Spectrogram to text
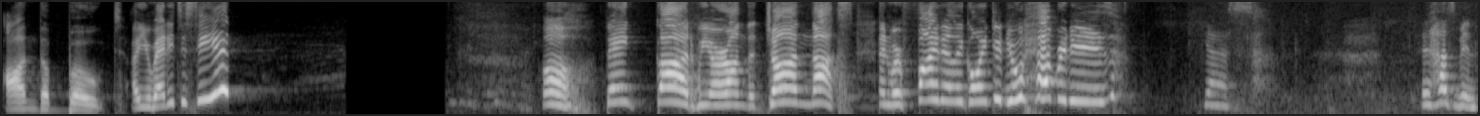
on the boat. Are you ready to see it? Oh, thank God we are on the John Knox and we're finally going to New Hebrides. Yes. It has been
